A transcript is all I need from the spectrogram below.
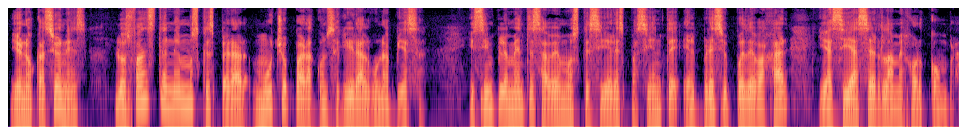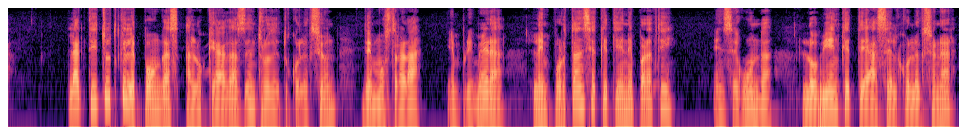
Y en ocasiones, los fans tenemos que esperar mucho para conseguir alguna pieza, y simplemente sabemos que si eres paciente el precio puede bajar y así hacer la mejor compra. La actitud que le pongas a lo que hagas dentro de tu colección demostrará, en primera, la importancia que tiene para ti, en segunda, lo bien que te hace el coleccionar,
